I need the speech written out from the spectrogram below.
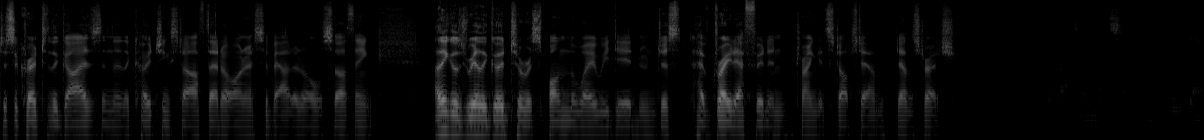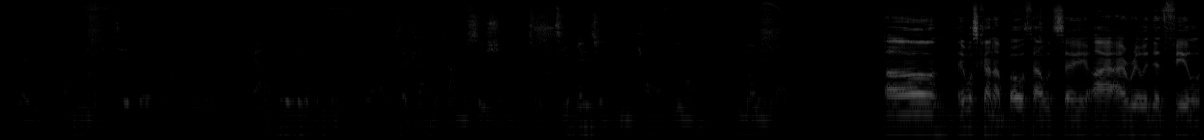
just a credit to the guys and then the coaching staff that are honest about it all. So I think I think it was really good to respond the way we did and just have great effort and try and get stops down down the stretch. Hey, Ante, in that second half, it looked like late you kind of wanted to take over on your end, like got a little bit of a look in your eye. Was that kind of a conversation between teammates, or were you kind of feeling the moment of that game? Uh, it was kind of both, I would say. I, I really did feel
